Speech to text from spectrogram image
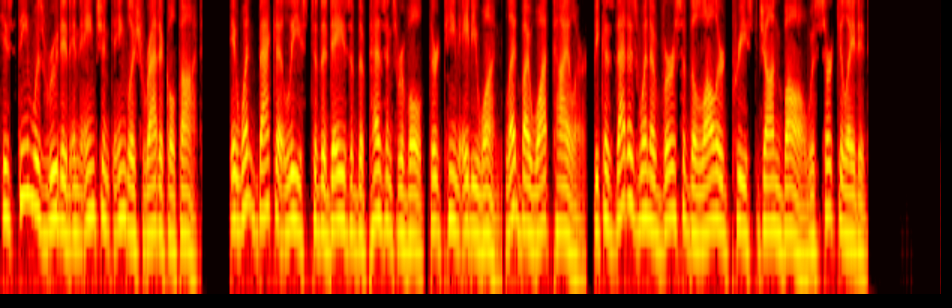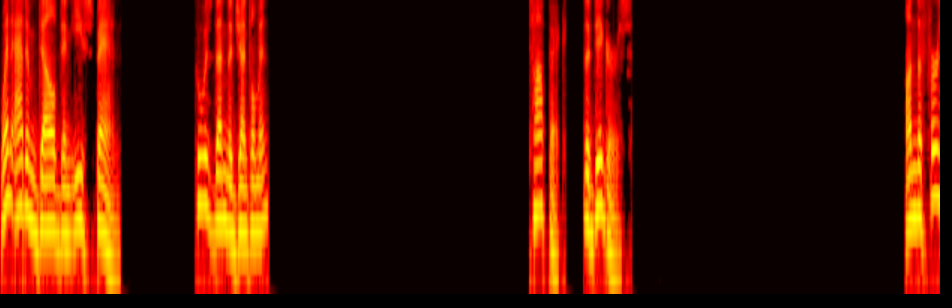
His theme was rooted in ancient English radical thought. It went back at least to the days of the Peasants' Revolt 1381 led by Wat Tyler, because that is when a verse of the Lollard priest John Ball was circulated. When Adam delved and Eve span Who was then the gentleman? The Diggers On 1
